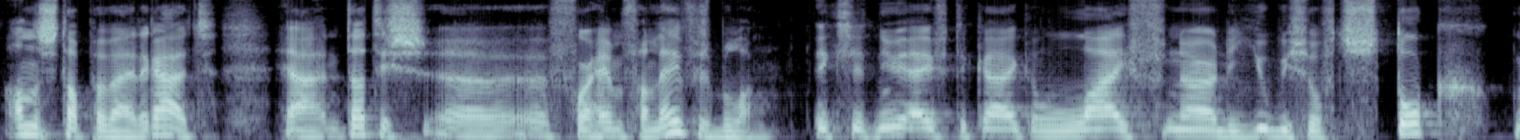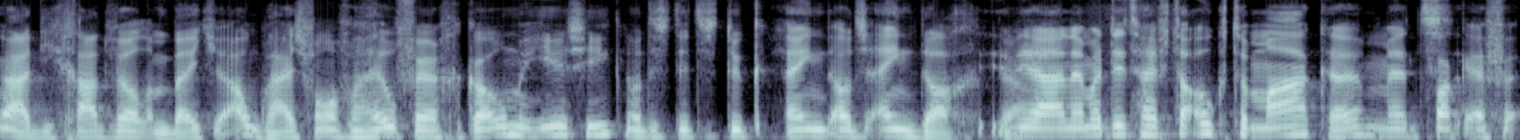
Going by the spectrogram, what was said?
anders stappen wij eruit. Ja, en dat is eh, voor hem van levensbelang. Ik zit nu even te kijken live naar de Ubisoft stok. Nou, die gaat wel een beetje. Oh, hij is van, van heel ver gekomen hier, zie ik. Dat is, dit is natuurlijk één, oh, is één dag. Ja, Ja. nee, maar dit heeft er ook te maken met. Pak even.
